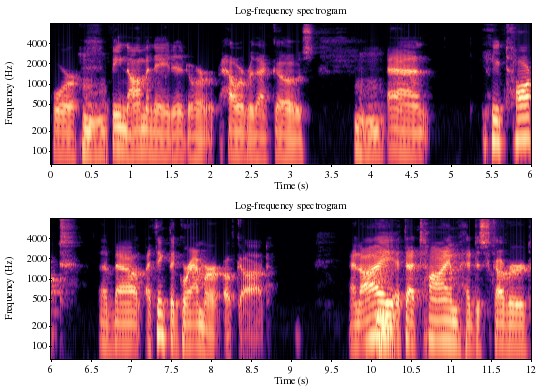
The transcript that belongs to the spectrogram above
for mm-hmm. being nominated or however that goes. Mm-hmm. And he talked about, I think, the grammar of God. And I, mm-hmm. at that time, had discovered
